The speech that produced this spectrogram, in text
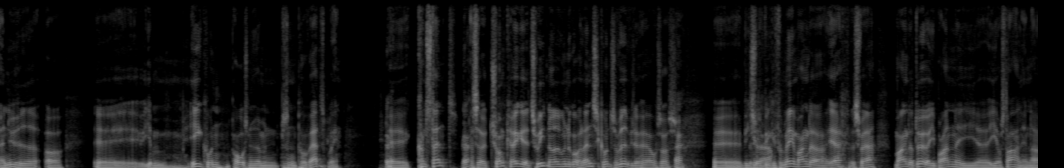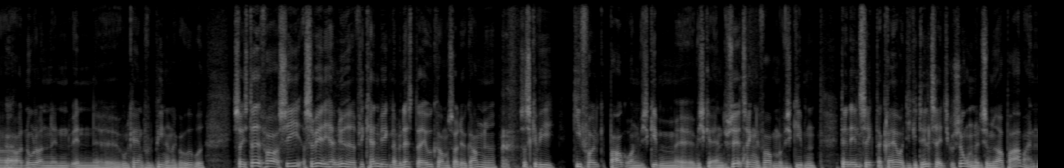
af nyheder, og øh, jamen, ikke kun Aarhus nyheder, men sådan på verdensplan. Ja. Øh, konstant. Ja. Altså, Trump kan ikke tweet noget, uden at gå halvanden sekund, så ved vi det her hos os. Ja. Øh, vi, kan, vi kan følge med i mange, der, ja, desværre, mange, der dør i brændene i, uh, i Australien, og, ja. og nu er der en, en, en uh, vulkan på Filippinerne, der går udbrud. Så i stedet for at sige, og servere de her nyheder, for det kan vi ikke, når vi næste dag udkommer, så er det jo gamle nyheder, så skal vi give folk baggrunden, vi skal, dem, uh, vi skal analysere tingene for dem, og vi skal give dem den indsigt, der kræver, at de kan deltage i diskussionen, når de så møder op på arbejde.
